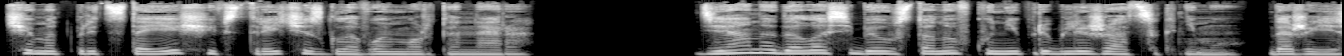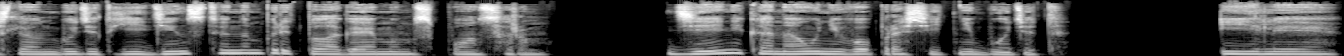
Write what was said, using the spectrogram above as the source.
чем от предстоящей встречи с главой Мортенера. Диана дала себе установку не приближаться к нему, даже если он будет единственным предполагаемым спонсором. Денег она у него просить не будет. Или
